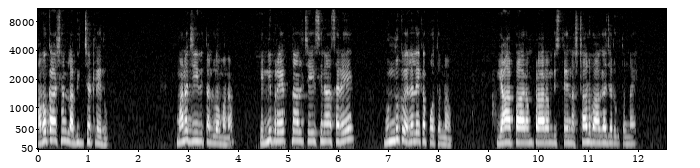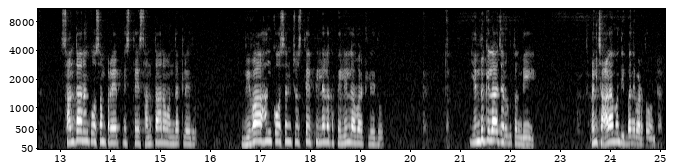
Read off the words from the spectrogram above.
అవకాశం లభించట్లేదు. మన జీవితంలో మనం ఎన్ని ప్రయత్నాలు చేసినా సరే ముందుకు వెళ్ళలేకపోతున్నాం. వ్యాపారం ప్రారంభిస్తే నష్టాలు బాగా జరుగుతున్నాయి. సంతానం కోసం ప్రయత్నిస్తే సంతానం అందట్లేదు. వివాహం కోసం చూస్తే పిల్లలకు పెళ్ళిళ్ళు అవ్వట్లేదు. ఎందుకు ఇలా జరుగుతుంది? అని చాలామంది ఇబ్బంది పడుతూ ఉంటారు.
